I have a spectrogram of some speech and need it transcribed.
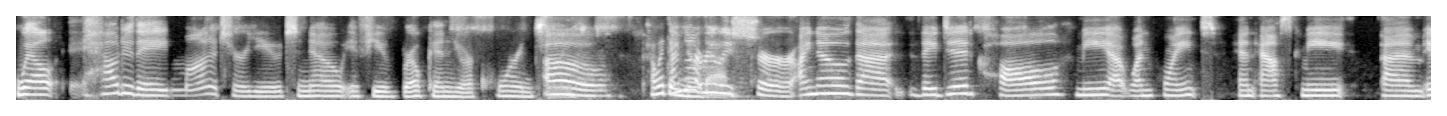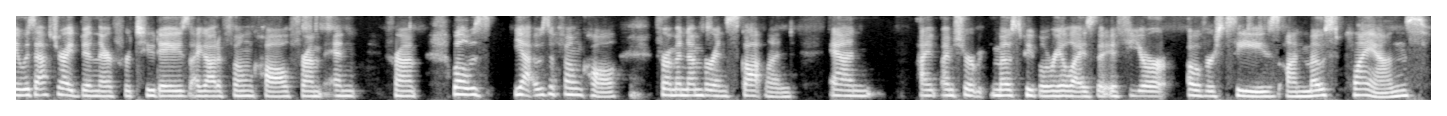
Well, how do they monitor you to know if you've broken your quarantine? Oh, how would they I'm not really sure. I know that they did call me at one point and ask me. Um, it was after I'd been there for two days. I got a phone call from and from well, it was yeah, it was a phone call from a number in Scotland, and I, I'm sure most people realize that if you're overseas on most plans,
